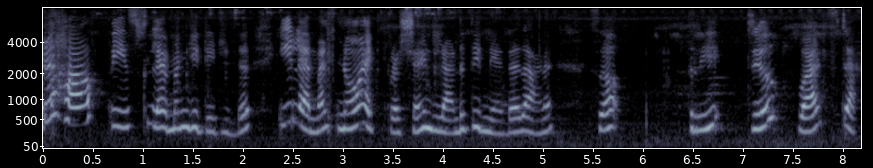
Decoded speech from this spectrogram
ഒരു ഹാഫ് പീസ് ലെമൺ കിട്ടിയിട്ടുണ്ട്. ഈ ലെമൺ നോ എക്സ്പ്രഷൻ ഇല്ലാണ്ട് തിന്നേണ്ടതാണ്. So three two one star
